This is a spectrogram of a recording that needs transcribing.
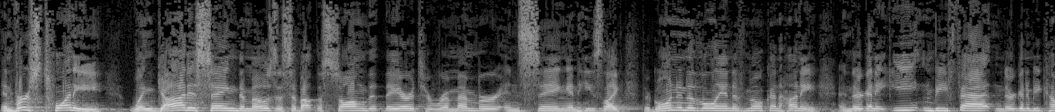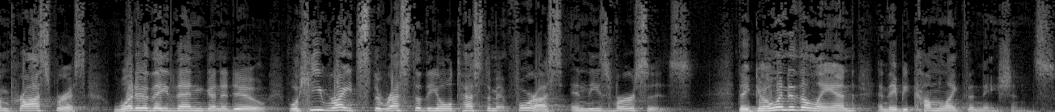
In verse 20, when God is saying to Moses about the song that they are to remember and sing, and he's like, they're going into the land of milk and honey, and they're going to eat and be fat, and they're going to become prosperous. What are they then going to do? Well, he writes the rest of the Old Testament for us in these verses. They go into the land, and they become like the nations.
